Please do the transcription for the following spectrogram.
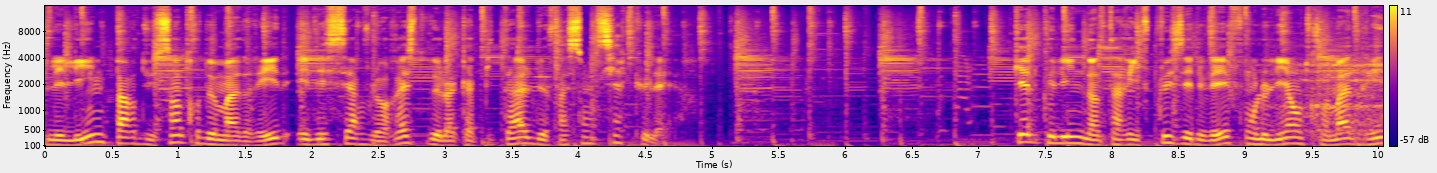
Les lignes partent du centre de Madrid et desservent le reste de la capitale de façon circulaire quelques lignes d'un tarif plus élevé font le lien entre Madrid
